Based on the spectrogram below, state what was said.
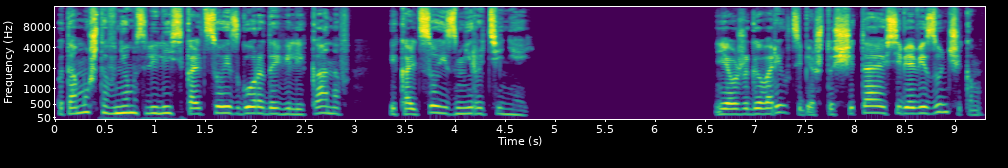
потому что в нем слились кольцо из города великанов и кольцо из мира теней. Я уже говорил тебе, что считаю себя везунчиком,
